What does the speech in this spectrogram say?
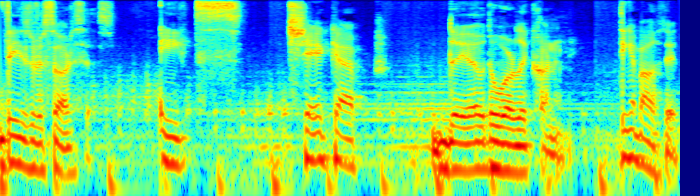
these resources, it's shake up the the world economy. Think about it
